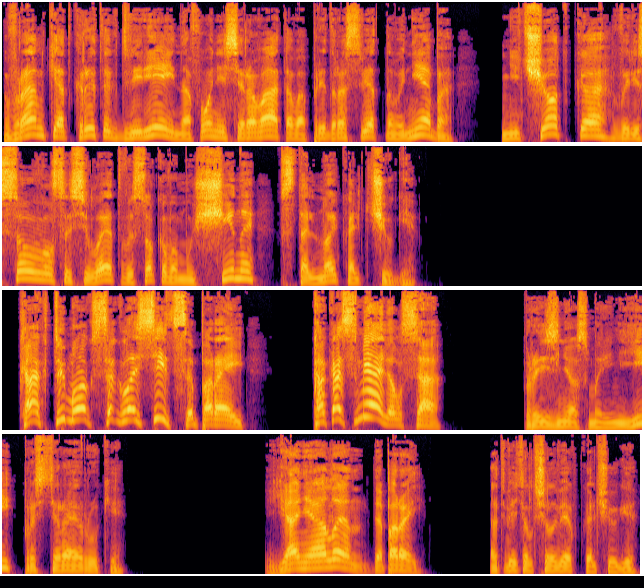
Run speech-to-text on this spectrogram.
В рамке открытых дверей на фоне сероватого предрассветного неба нечетко вырисовывался силуэт высокого мужчины в стальной кольчуге. «Как ты мог согласиться, Парей? Как осмелился!» — произнес Мариньи, простирая руки. «Я не Ален де Парей», — ответил человек в кольчуге.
